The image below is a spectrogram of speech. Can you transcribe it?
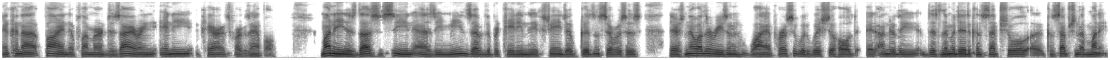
and could not find a plumber desiring any carrots, for example. Money is thus seen as the means of lubricating the exchange of goods and services. There's no other reason why a person would wish to hold it under the this limited conceptual uh, conception of money.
